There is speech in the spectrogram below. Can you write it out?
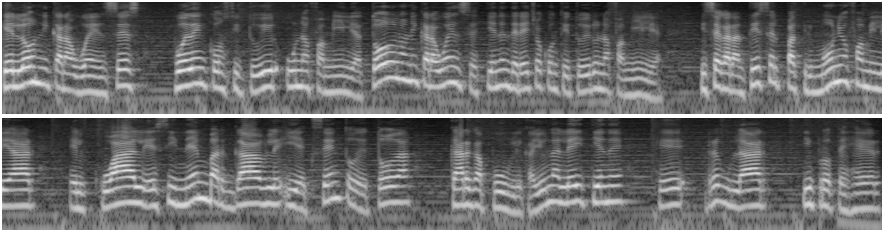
que los nicaragüenses pueden constituir una familia. Todos los nicaragüenses tienen derecho a constituir una familia y se garantiza el patrimonio familiar, el cual es inembargable y exento de toda carga pública. Y una ley tiene que regular y proteger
